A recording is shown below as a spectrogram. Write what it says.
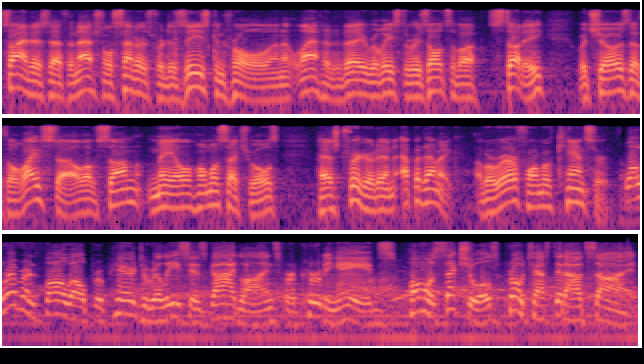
Scientists at the National Centers for Disease Control in Atlanta today released the results of a study which shows that the lifestyle of some male homosexuals has triggered an epidemic of a rare form of cancer. While Reverend Falwell prepared to release his guidelines for curbing AIDS, homosexuals protested outside.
